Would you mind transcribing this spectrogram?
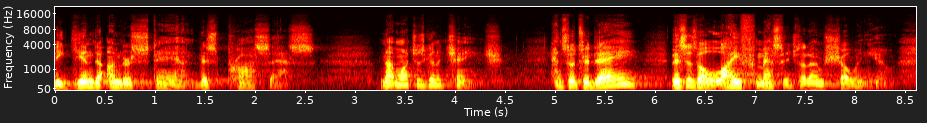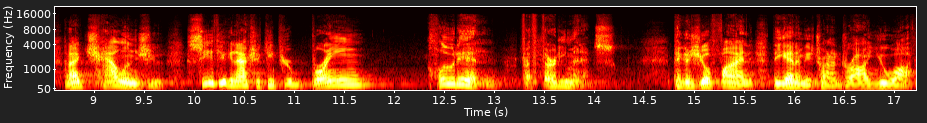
begin to understand this process, not much is going to change. And so today, this is a life message that I'm showing you. And I challenge you see if you can actually keep your brain clued in for 30 minutes because you'll find the enemy's trying to draw you off.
